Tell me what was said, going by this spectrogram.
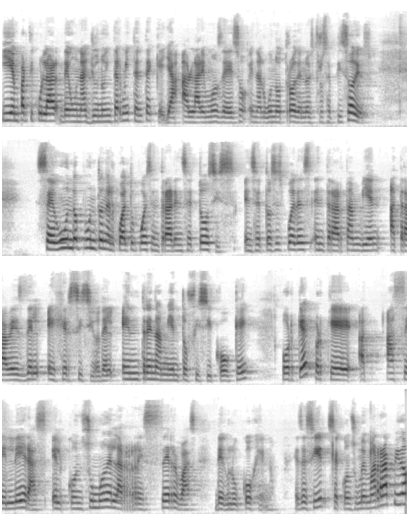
y en particular de un ayuno intermitente, que ya hablaremos de eso en algún otro de nuestros episodios. Segundo punto en el cual tú puedes entrar en cetosis. En cetosis puedes entrar también a través del ejercicio, del entrenamiento físico, ¿ok? ¿Por qué? Porque aceleras el consumo de las reservas de glucógeno. Es decir, se consume más rápido,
